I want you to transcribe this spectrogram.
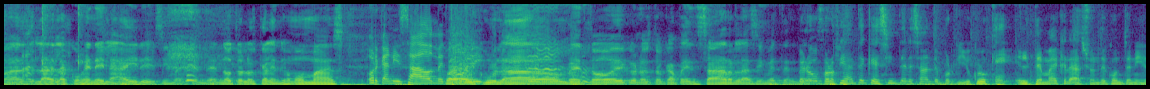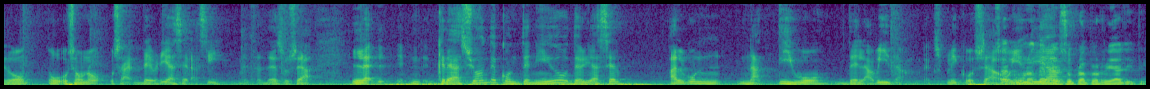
más, la, la coge en el aire, ¿sí me entiendes? Nosotros los calendarios somos más Organizado, metódico. cuadriculados, metódicos, nos toca pensarla, ¿sí me entiendes? Pero, pero fíjate que es interesante porque yo creo que el tema de creación de contenido, o, o sea, uno, o sea, debería ser así, ¿me entendés? O sea, la creación de contenido debería ser algo nativo de la vida, ¿me explico? O sea, o sea, hoy como en no día... tener su propio reality.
